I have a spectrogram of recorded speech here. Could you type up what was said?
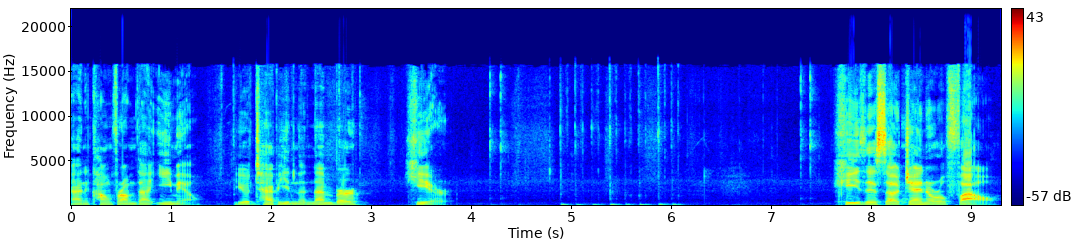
and come from the email. You type in the number here. Hit this uh, general file.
